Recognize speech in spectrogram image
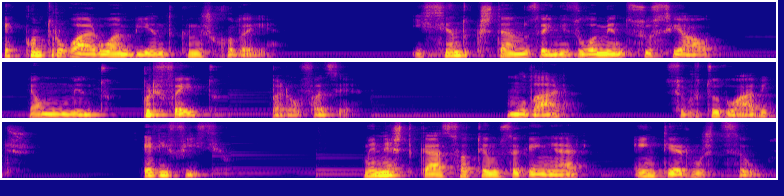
é controlar o ambiente que nos rodeia. E sendo que estamos em isolamento social, é o momento perfeito para o fazer. Mudar, sobretudo hábitos, é difícil, mas neste caso só temos a ganhar em termos de saúde,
